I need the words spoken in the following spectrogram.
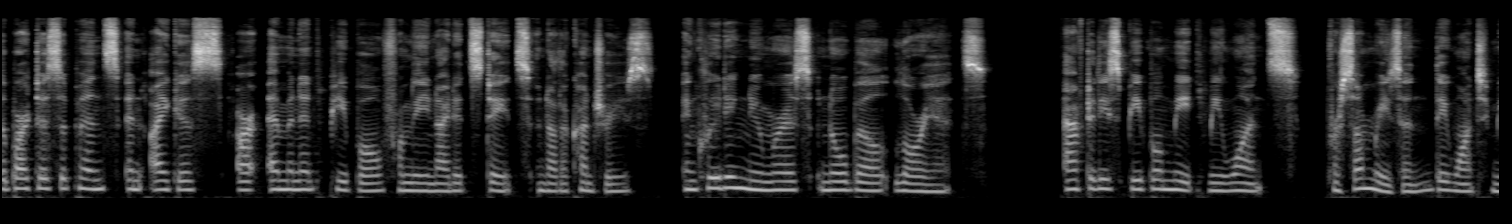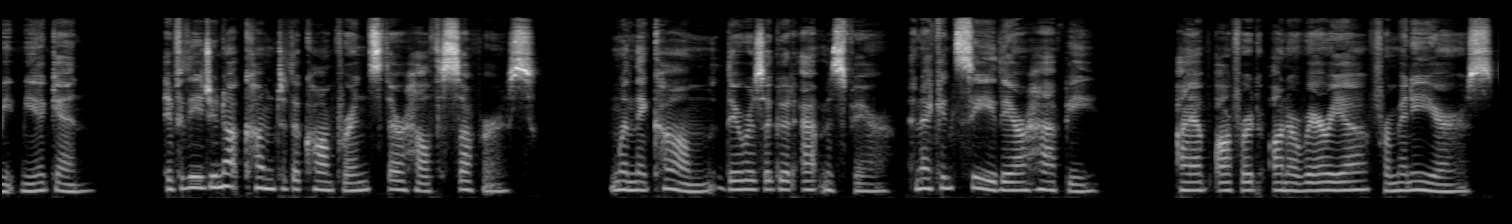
The participants in ICUS are eminent people from the United States and other countries, including numerous Nobel laureates. After these people meet me once, for some reason they want to meet me again. If they do not come to the conference, their health suffers. When they come, there is a good atmosphere, and I can see they are happy. I have offered honoraria for many years,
